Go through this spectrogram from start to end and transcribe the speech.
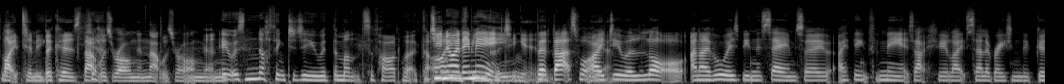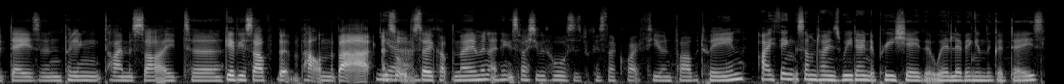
liked him me. because that Yeah. was wrong and that was wrong. And It was nothing to do with the months of hard work that do you know I've what I mean? But that's what I do a lot, and I've always been the same. So I think for me, it's actually like celebrating the good days and putting time aside to give yourself a bit of a pat on the back and sort of soak up the moment. I think especially with horses because they're quite few and far between. I think sometimes we don't appreciate that we're living in the good days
